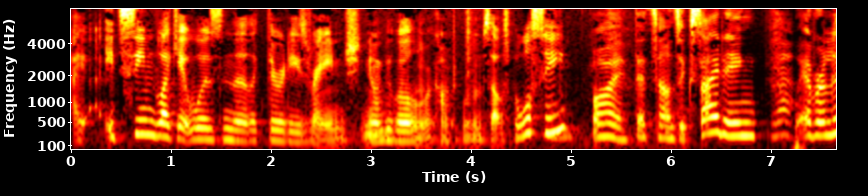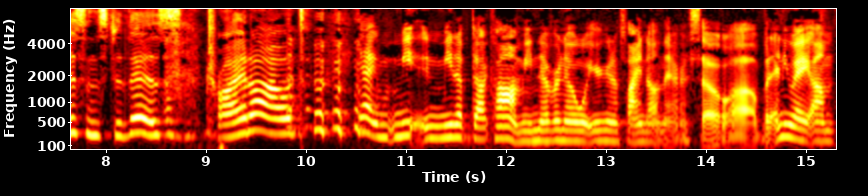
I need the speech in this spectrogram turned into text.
I, it seemed like it was in the like 30s range, you know, when people are a little more comfortable with themselves. But we'll see. boy, that sounds exciting. Yeah. Whoever listens to this, try it out. yeah, meet meetup.com. You never know what you're going to find on there. So, uh, but anyway, um,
